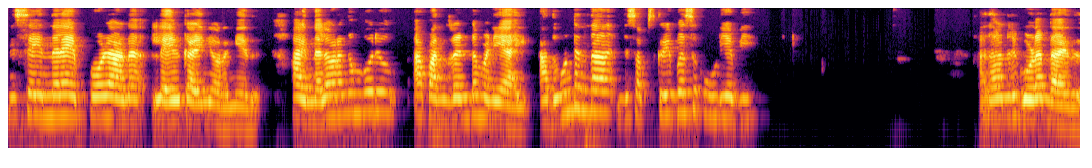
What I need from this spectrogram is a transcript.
മിസ് ഇന്നലെ എപ്പോഴാണ് ലൈവ് കഴിഞ്ഞ് ഉറങ്ങിയത്? ആ ഇന്നലെ ഉറങ്ങുമ്പോ ഒരു ആ പന്ത്രണ്ട് മണിയായി. അതുകൊണ്ട് എന്താ എന്റെ സബ്സ്ക്രൈബേഴ്സ് കൂടിയ ബി അതാണ് ഒരു ഗുണം ഉണ്ടായത്.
